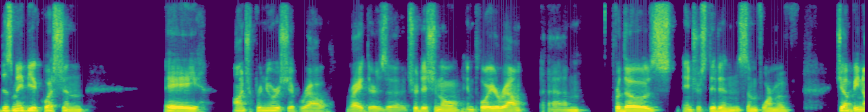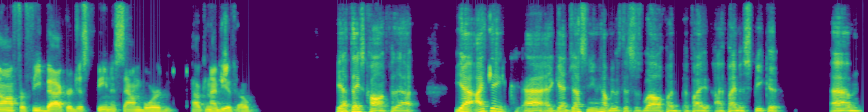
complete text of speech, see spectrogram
this may be a question, a entrepreneurship route, right? There's a traditional employer route. Um, for those interested in some form of jumping off or feedback or just being a soundboard, how can I be of help? Yeah, thanks, Colin, for that. Yeah, I think uh, again, Justin, you can help me with this as well if I if I if I misspeak it. Um,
